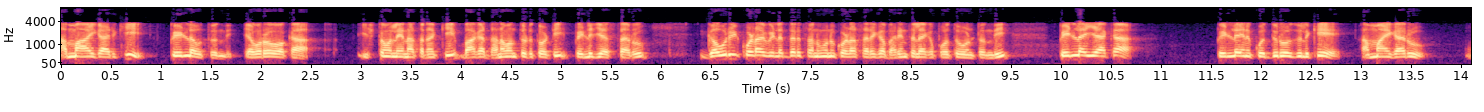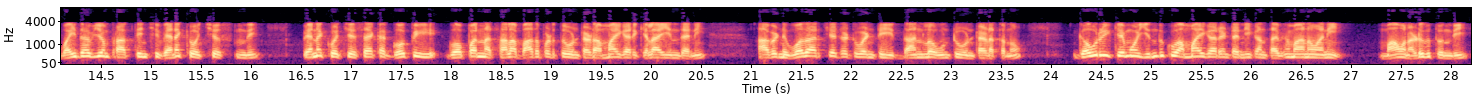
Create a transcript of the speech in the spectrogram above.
అమ్మాయి గారికి పెళ్ళి అవుతుంది ఎవరో ఒక ఇష్టం లేని అతనికి బాగా ధనవంతుడితోటి పెళ్ళి చేస్తారు. గౌరీ కూడా వీళ్ళిద్దరి చనువును కూడా సరిగా భరించలేకపోతూ ఉంటుంది. పెళ్ళయ్యాక పెళ్ళైన కొద్ది రోజులకే అమ్మాయి గారు వైధవ్యం ప్రాప్తించి వెనక్కి వచ్చేస్తుంది. వెనక్కి వచ్చేశాక గోపి గోపన్న చాలా బాధపడుతూ ఉంటాడు. అమ్మాయి గారికి ఎలా అయిందని ఆవిడ్ని ఓదార్చేటటువంటి దానిలో ఉంటూ ఉంటాడు అతను. గౌరీకేమో ఎందుకు అమ్మాయి గారంటే నీకంత అభిమానం అని మామను అడుగుతుంది.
